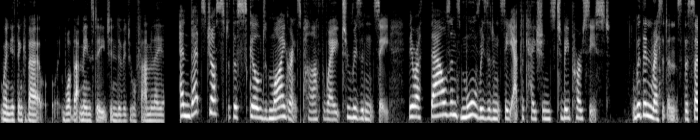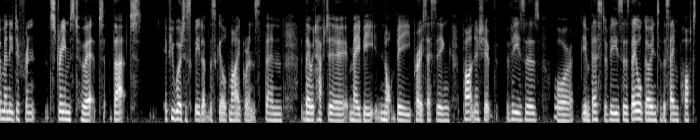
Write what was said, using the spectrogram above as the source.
When you think about what that means to each individual family. And that's just the skilled migrants' pathway to residency. There are thousands more residency applications to be processed within residence, there's so many different streams to it that if you were to speed up the skilled migrants, then they would have to maybe not be processing partnership visas or the investor visas. They all go into the same pot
